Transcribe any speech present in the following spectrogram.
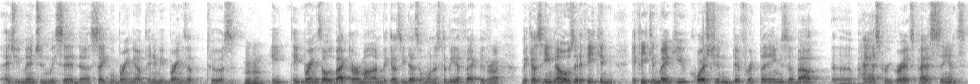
as you mentioned, we said uh, Satan will bring up, the enemy brings up to us. Mm-hmm. He he brings those back to our mind because he doesn't want us to be effective. Right. Because he knows that if he can if he can make you question different things about uh, past regrets, past sins,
